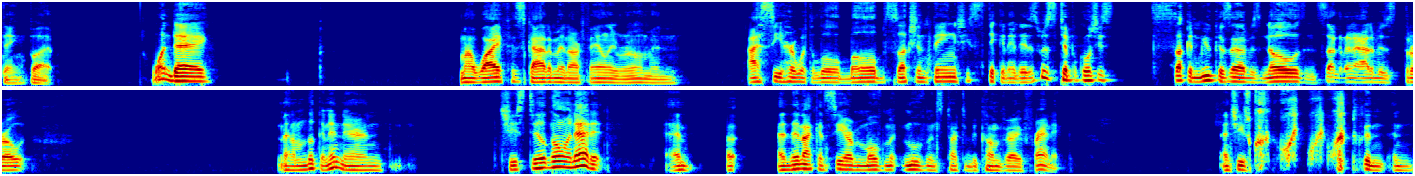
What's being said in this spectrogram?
thing. But one day my wife has got him in our family room and I see her with the little bulb suction thing. She's sticking it in. This was typical. She's sucking mucus out of his nose and sucking it out of his throat. and I'm looking in there, and she's still going at it, and uh, and then I can see her movement movements start to become very frantic, and she's and and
